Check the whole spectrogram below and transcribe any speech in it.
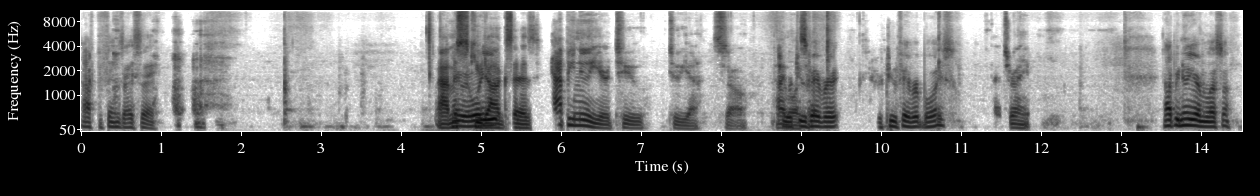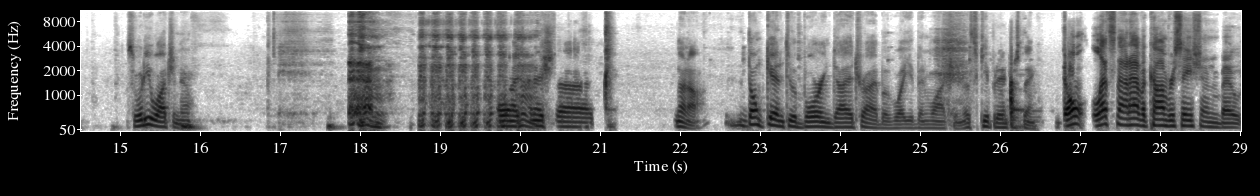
half the things I say. Uh, Mrs. Q Dog says, "Happy New Year to to you." So, hi, Your two favorite, your two favorite boys. That's right. Happy New Year, Melissa. So, what are you watching now? Oh, I finished. Uh, no, no, don't get into a boring diatribe of what you've been watching. Let's keep it interesting. Don't let's not have a conversation about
